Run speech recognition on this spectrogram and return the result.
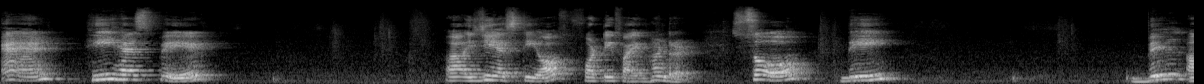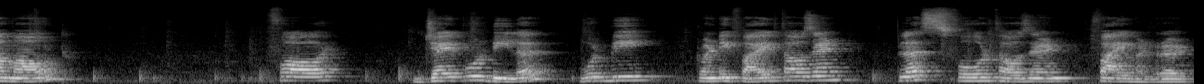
and he has paid uh, GST of 4500 so the bill amount for Jaipur dealer would be 25,000 plus 4,500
